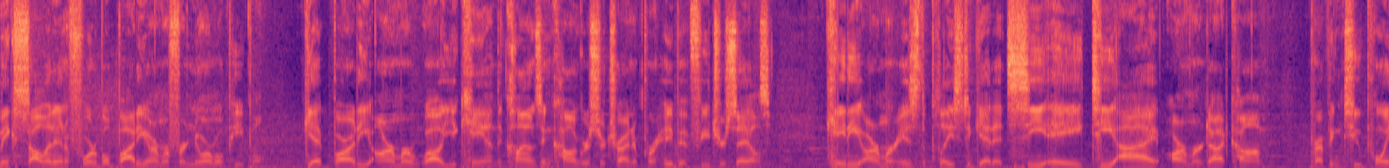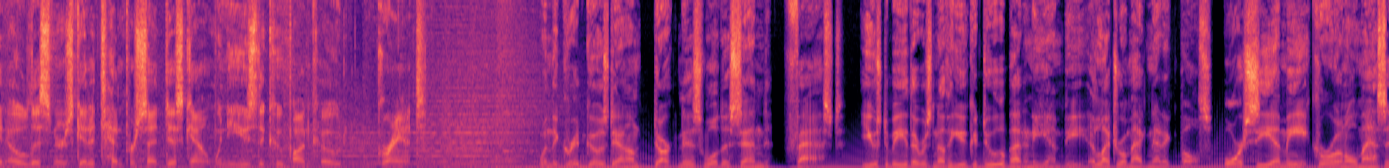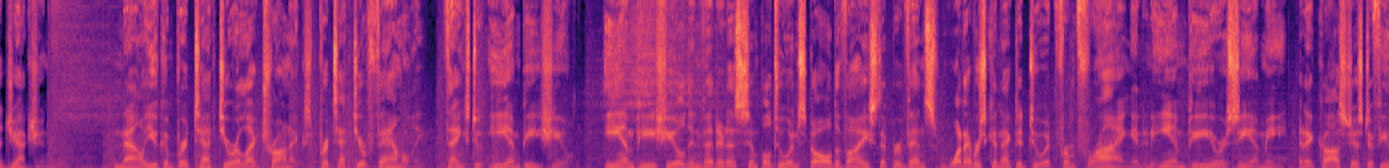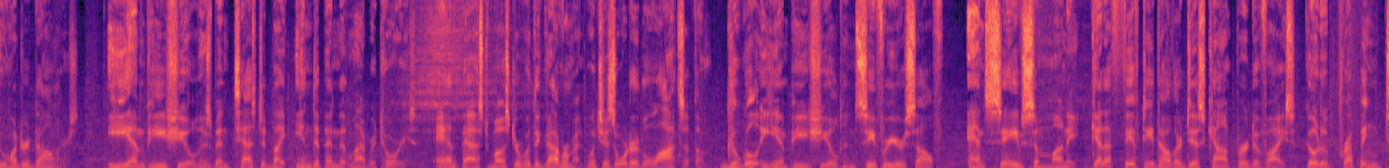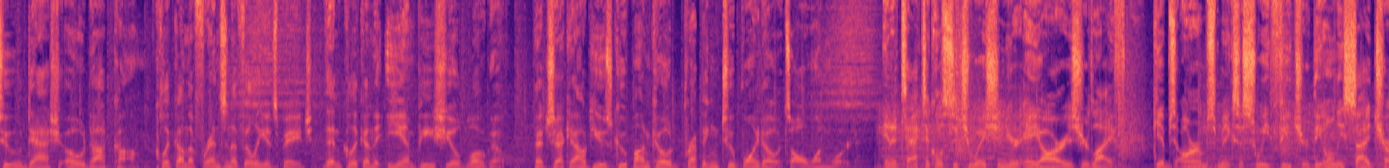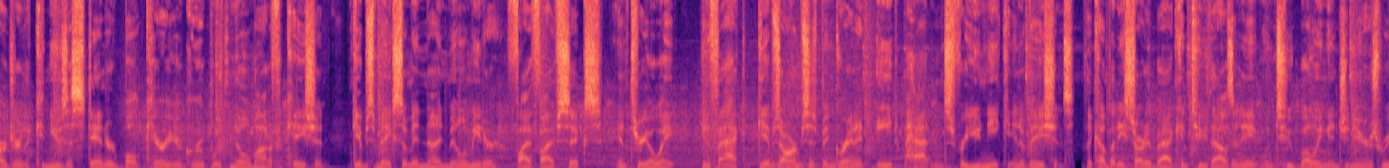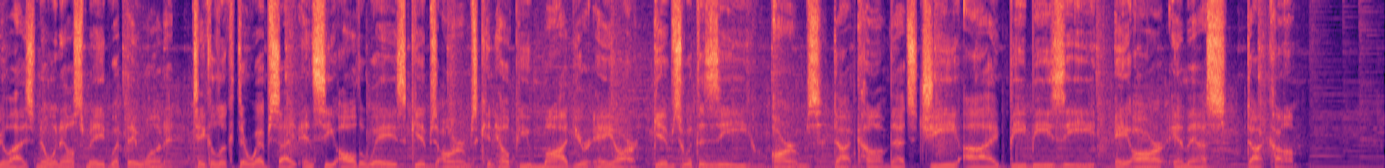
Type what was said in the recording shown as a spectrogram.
Make solid and affordable body armor for normal people. Get body armor while you can. The clowns in Congress are trying to prohibit future sales. CATI Armor is the place to get it. C A T I armor.com. Prepping 2.0 listeners get a 10% discount when you use the coupon code GRANT. When the grid goes down, darkness will descend fast. Used to be there was nothing you could do about an EMP, electromagnetic pulse, or CME, coronal mass ejection. Now you can protect your electronics, protect your family, thanks to EMP Shield. EMP Shield invented a simple to install device that prevents whatever's connected to it from frying in an EMP or CME, and it costs just a few hundred dollars. EMP Shield has been tested by independent laboratories and passed muster with the government, which has ordered lots of them. Google EMP Shield and see for yourself. And save some money. Get a $50 discount per device. Go to prepping2-0.com. Click on the Friends and Affiliates page, then click on the EMP Shield logo. At checkout, use coupon code PREPPING2.0. It's all one word. In a tactical situation, your AR is your life. Gibbz Arms makes a sweet feature, the only side charger that can use a standard bolt carrier group with no modification. Gibbz makes them in 9mm, 5.56, and 308. In fact, Gibbz Arms has been granted eight patents for unique innovations. The company started back in 2008 when two Boeing engineers realized no one else made what they wanted. Take a look at their website and see all the ways Gibbz Arms can help you mod your AR. Gibbs with a Z, arms.com. That's G I B B Z A R M S.com.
